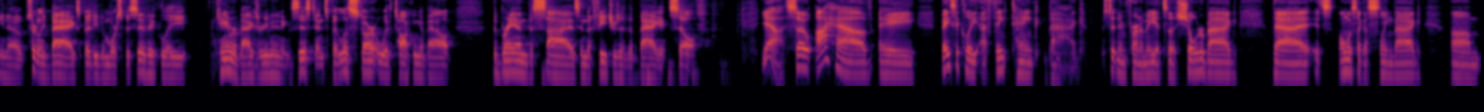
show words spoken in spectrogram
you know, certainly bags, but even more specifically, camera bags are even in existence. But let's start with talking about the brand, the size, and the features of the bag itself. Yeah. So I have a basically a think tank bag sitting in front of me. It's a shoulder bag that it's almost like a sling bag. Um,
